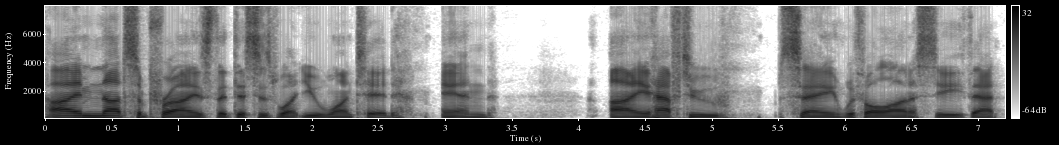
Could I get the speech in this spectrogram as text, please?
I'm not surprised that this is what you wanted. And I have to say, with all honesty, that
